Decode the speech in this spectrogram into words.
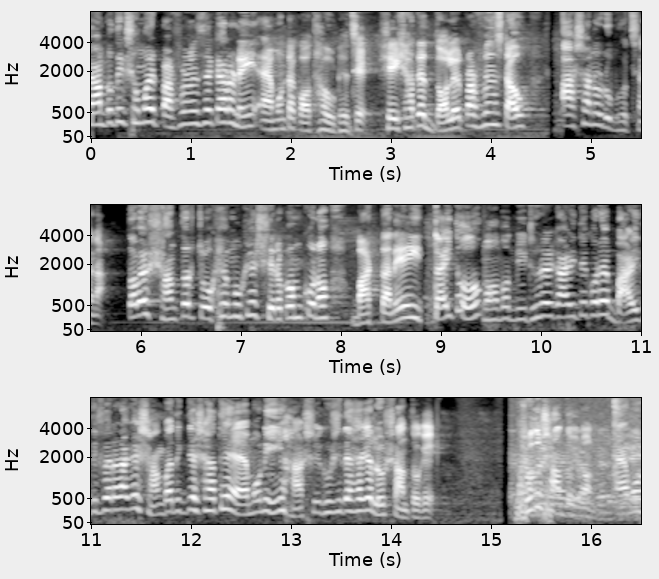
সাম্প্রতিক সময়ের পারফরমেন্সের কারণেই এমনটা কথা উঠেছে। সেই সাথে দলের পারফরমেন্সটাও আশানুরূপ হচ্ছে না। তবে শান্তর চোখে মুখে সেরকম কোনো বার্তা নেই। তাই তো মোহাম্মদ মিঠুনের গাড়িতে করে বাড়িতে ফেরার আগে সাংবাদিকদের সাথে এমনই হাসি খুশি দেখা গেল শান্তকে। শুধু শান্তই নন, এমন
